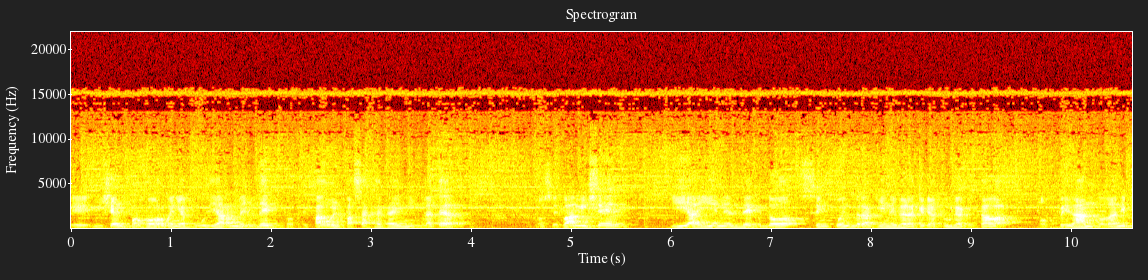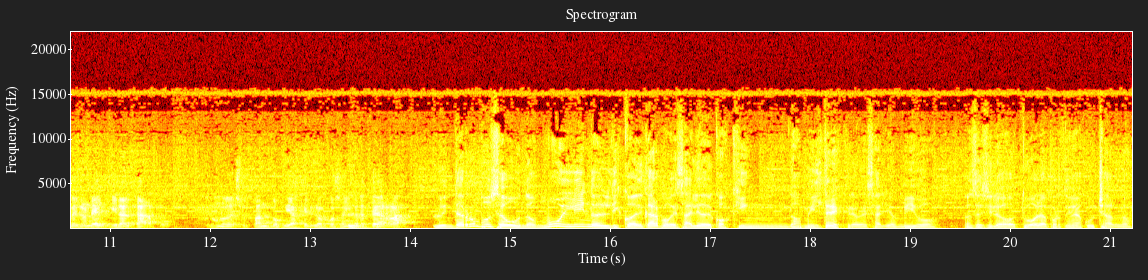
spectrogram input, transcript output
eh, Michelle, por favor, venía a cuidarme el depto, te pago el pasaje acá en Inglaterra. Entonces va Michelle y ahí en el depto se encuentra quién era la criatura que estaba hospedando. Dani Peronel era el Carpo, en uno de sus tantos viajes locos a Inglaterra. Lo interrumpo un segundo. Muy lindo el disco del Carpo que salió de Cosquín 2003, creo que salió en vivo. No sé si lo tuvo la oportunidad de escucharlo.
